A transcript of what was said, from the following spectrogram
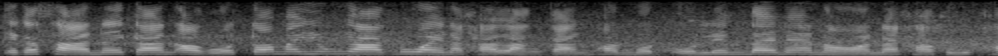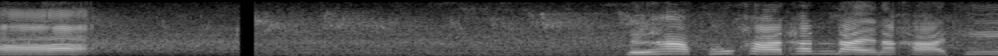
เอกสารในการออกรถก็ไม่ยุ่งยากด้วยนะคะ หลังการผ่อนหมดโอนเล่มได้แน่นอนนะคะ คุณลูกค้า หรือหากลูกค้าท่านใดนะคะที่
